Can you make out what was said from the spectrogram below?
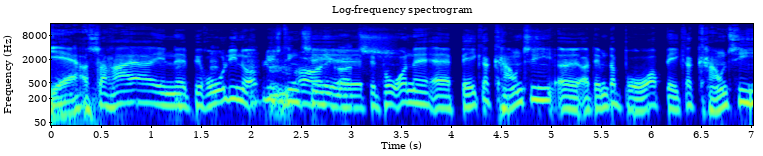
Ja, og så har jeg en øh, beroligende oplysning oh, til øh, beboerne af Baker County øh, og dem, der bruger Baker County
